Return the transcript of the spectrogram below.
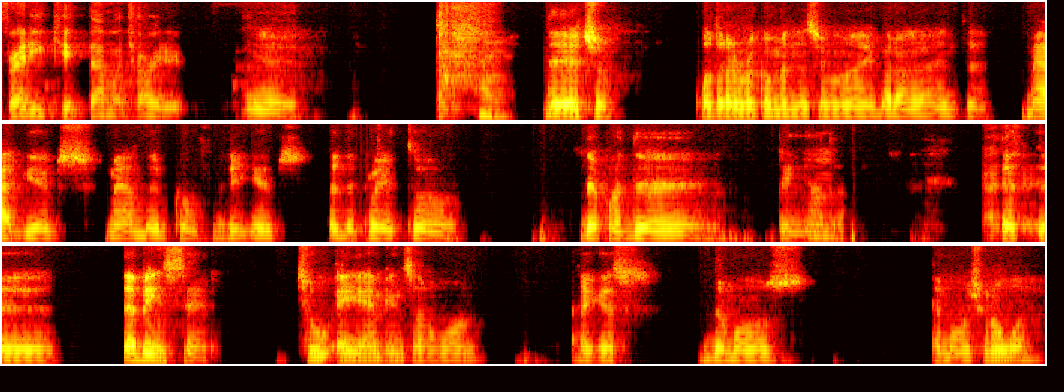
Freddie kick that much harder. Yeah. De hecho, otra recomendación ahí para la gente, Mad Gibbs, Madlib con Freddie Gibbs, desde el proyecto después de Piñata. Right. Este, that being said, 2 a.m. in San Juan, I guess the most emotional one,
